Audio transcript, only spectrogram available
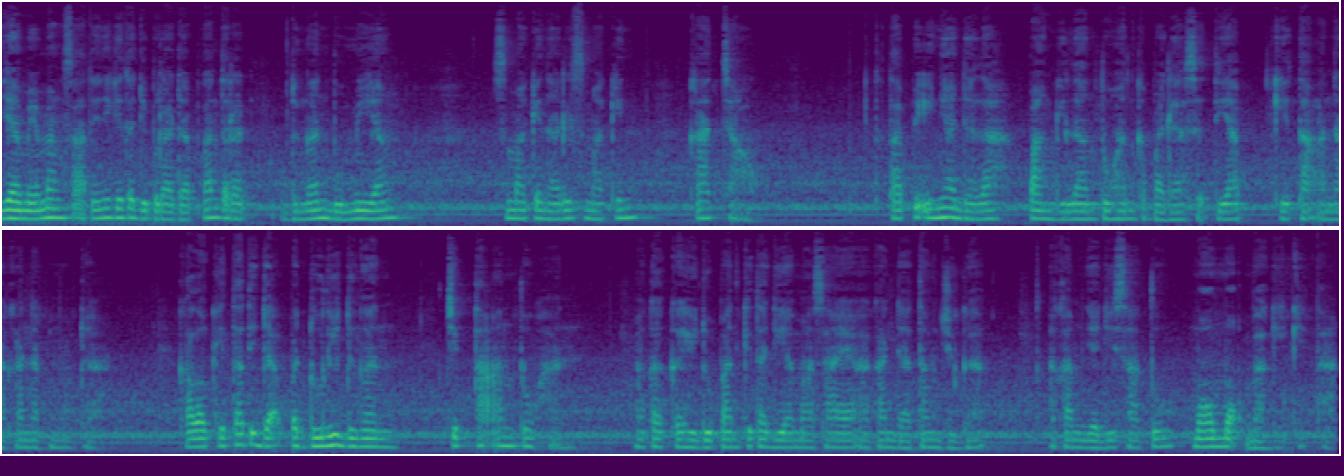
Ya memang saat ini kita diberhadapkan dengan bumi yang semakin hari semakin kacau. Tetapi ini adalah panggilan Tuhan kepada setiap kita anak-anak muda. Kalau kita tidak peduli dengan ciptaan Tuhan, maka kehidupan kita di masa yang akan datang juga akan menjadi satu momok bagi kita.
